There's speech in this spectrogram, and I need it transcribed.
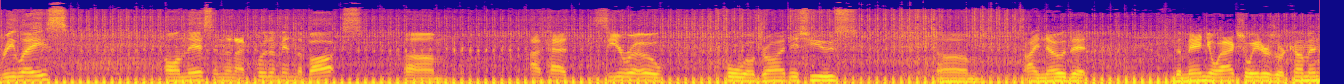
relays on this and then I put them in the box, um, I've had zero four-wheel drive issues. Um, I know that the manual actuators are coming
